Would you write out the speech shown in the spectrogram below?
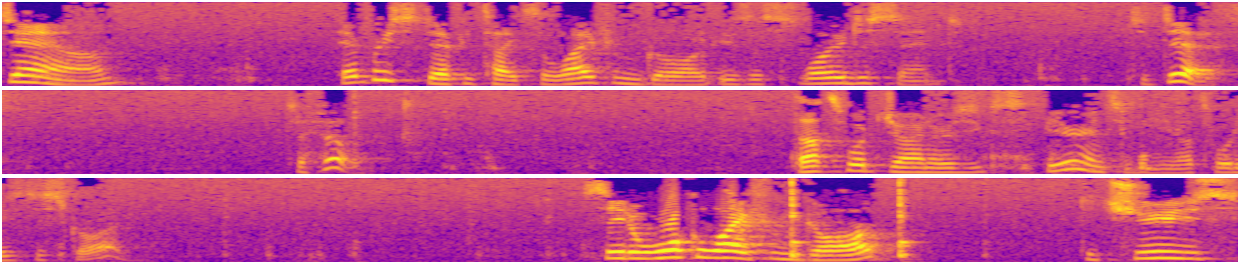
down. Every step he takes away from God is a slow descent to death, to hell. That's what Jonah is experiencing here. That's what he's describing. See, to walk away from God, to choose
